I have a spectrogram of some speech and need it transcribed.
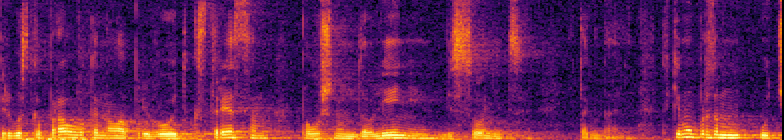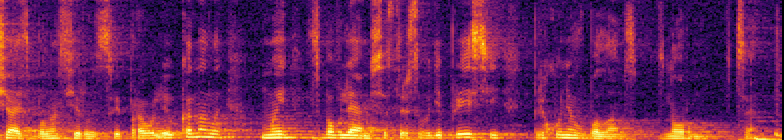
Перегрузка правого канала приводит к стрессам, повышенному давлению, бессоннице и так далее. Таким образом, учась балансировать свои правые и левые каналы, мы избавляемся от стрессовой депрессии, приходим в баланс, в норму, в центр.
